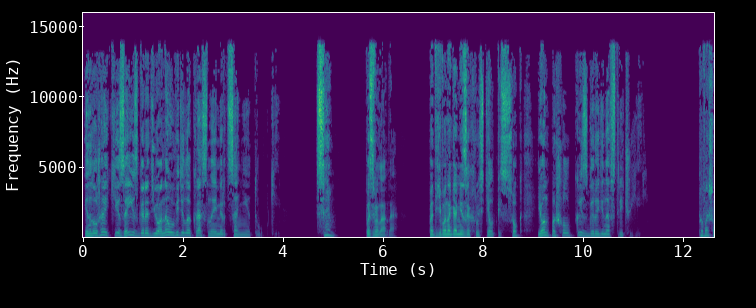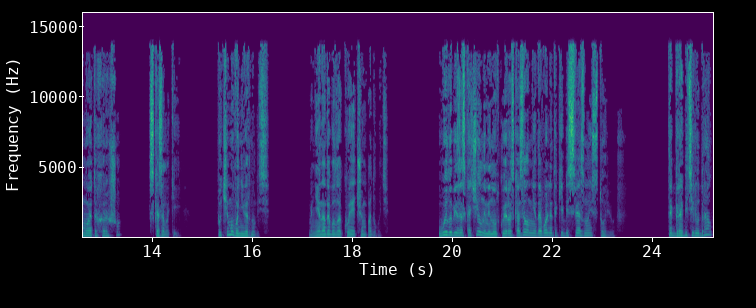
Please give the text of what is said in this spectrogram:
и на лужайке за изгородью она увидела красное мерцание трубки. «Сэм!» — позвала она. Под его ногами захрустел песок, и он пошел к изгороди навстречу ей. «По-вашему, это хорошо?» — сказала Кей. «Почему вы не вернулись?» Мне надо было кое о чем подумать. Уиллоби заскочил на минутку и рассказал мне довольно-таки бессвязную историю. «Так грабитель удрал?»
